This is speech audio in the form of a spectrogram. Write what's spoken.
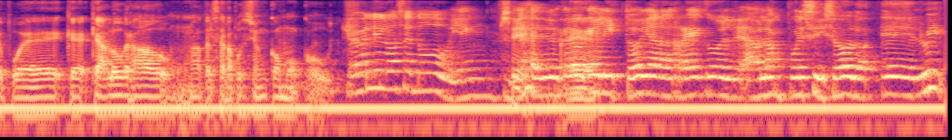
que puede que, que ha logrado una tercera posición como coach. Beverly lo hace todo bien. Sí. Yo creo Eh. que la historia, los récords hablan por sí solos. Eh, Luis,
